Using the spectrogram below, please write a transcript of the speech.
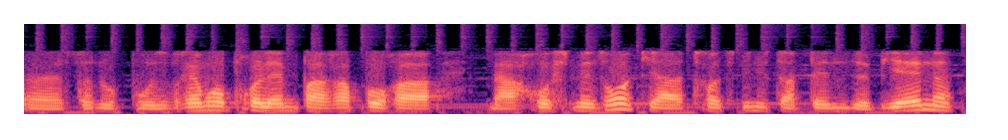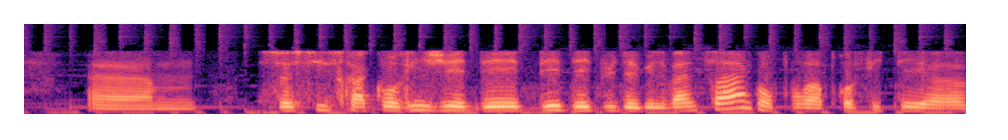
Euh, ça nous pose vraiment problème par rapport à, à Rosse-Maison, qui à 30 minutes à peine de Bienne. Euh, ceci sera corrigé dès, début 2025. On pourra profiter euh,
